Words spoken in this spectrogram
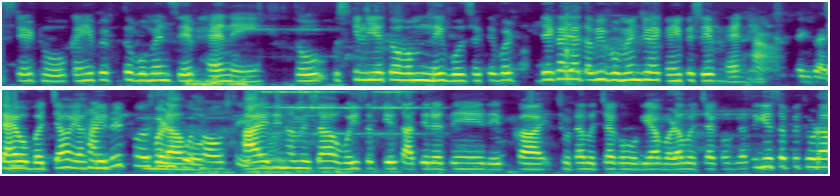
स्टेट हो कहीं पे तो वुमेन सेफ है नहीं तो उसके लिए तो हम नहीं बोल सकते बट देखा जाए तो अभी वुमेन जो है कहीं पे सेफ है नहीं चाहे वो बच्चा हो या फिर बड़ा हो आए दिन हमेशा वही सब केस आते रहते हैं रेप का छोटा बच्चा का हो गया बड़ा बच्चा का हो गया तो ये सब पे थोड़ा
